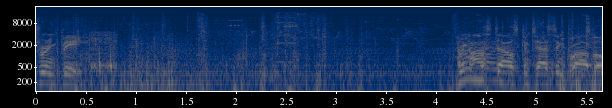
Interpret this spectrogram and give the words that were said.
Capturing B. Hostiles contesting Bravo.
